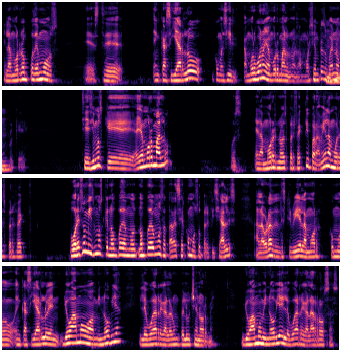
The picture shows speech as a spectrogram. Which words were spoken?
El amor no podemos este encasillarlo como decir amor bueno y amor malo. No, el amor siempre es bueno porque si decimos que hay amor malo, pues el amor no es perfecto y para mí el amor es perfecto. Por eso mismo es que no podemos, no podemos tratar de ser como superficiales a la hora de describir el amor, como encasillarlo en yo amo a mi novia y le voy a regalar un peluche enorme. Yo amo a mi novia y le voy a regalar rosas.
